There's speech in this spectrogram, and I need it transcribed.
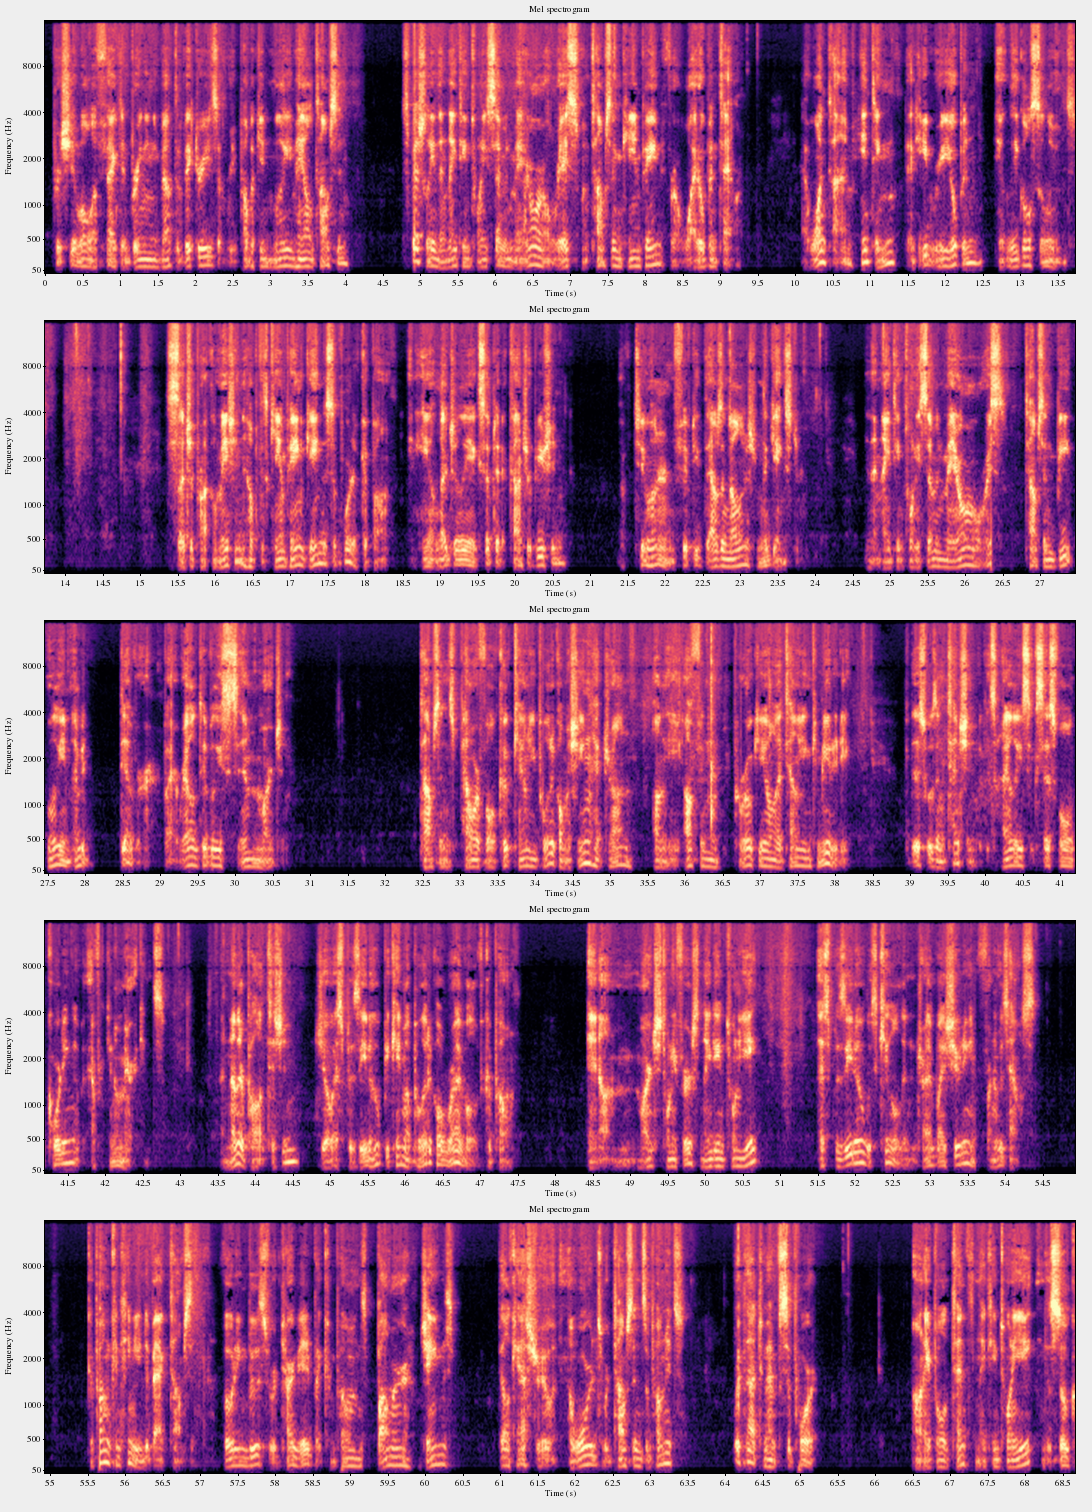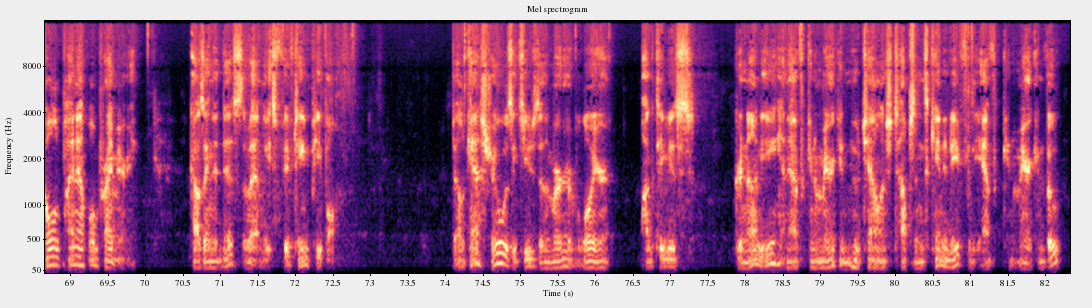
appreciable effect in bringing about the victories of Republican William Hale Thompson, especially in the 1927 mayoral race when Thompson campaigned for a wide open town. at one time hinting that he'd reopen illegal saloons. Such a proclamation helped his campaign gain the support of Capone, he allegedly accepted a contribution of $250,000 from the gangster. In the 1927 mayoral race, Thompson beat William Emmett Dever by a relatively slim margin. Thompson's powerful Cook County political machine had drawn on the often parochial Italian community, but this was in tension with his highly successful courting of African Americans. Another politician, Joe Esposito, became a political rival of Capone. And on March 21st, 1928, Esposito was killed in a drive by shooting in front of his house. Capone continued to back Thompson. Voting booths were targeted by Capone's bomber James Belcastro, and the wards where Thompson's opponents were thought to have support. On April 10, 1928, the so called Pineapple Primary, causing the deaths of at least 15 people. Belcastro was accused of the murder of lawyer Octavius Granady, an African American who challenged Thompson's candidate for the African American vote,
